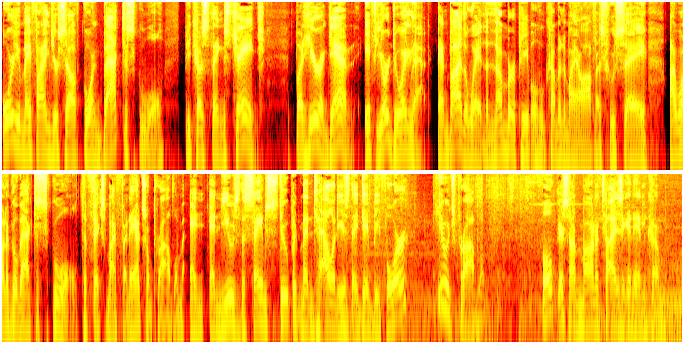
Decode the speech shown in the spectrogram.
or you may find yourself going back to school because things change. But here again, if you're doing that, and by the way, the number of people who come into my office who say, I want to go back to school to fix my financial problem and, and use the same stupid mentality as they did before, huge problem. Focus on monetizing an income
